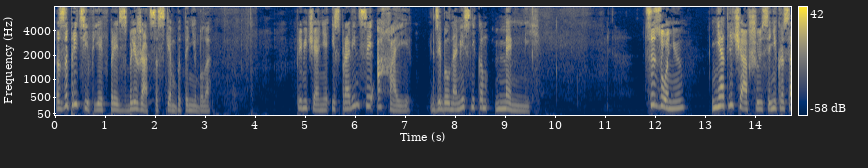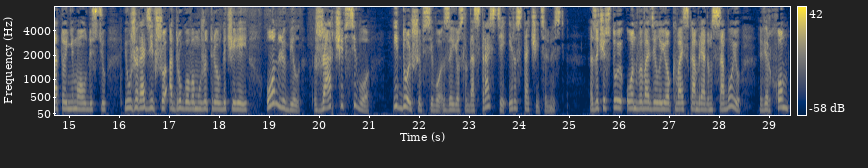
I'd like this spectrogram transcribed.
запретив ей впредь сближаться с кем бы то ни было — Примечание. Из провинции Ахайи, где был наместником Меммий. Цезонию, не отличавшуюся ни красотой, ни молодостью, и уже родившую от другого мужа трех дочерей, он любил жарче всего и дольше всего за ее сладострастие и расточительность. Зачастую он выводил ее к войскам рядом с собою, верхом,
